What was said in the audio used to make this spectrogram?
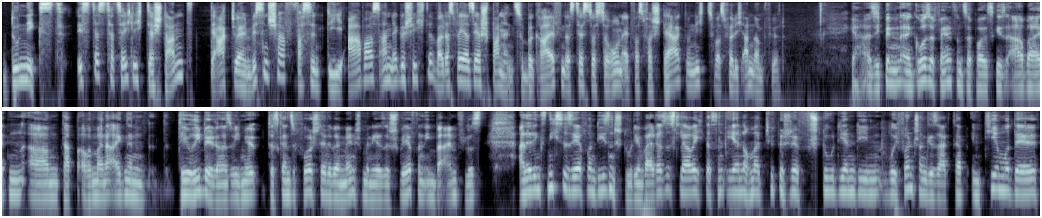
Du nickst. Ist das tatsächlich der Stand der aktuellen Wissenschaft? Was sind die Abers an der Geschichte? Weil das wäre ja sehr spannend zu begreifen, dass Testosteron etwas verstärkt und nicht zu was völlig anderem führt. Ja, also ich bin ein großer Fan von Sapolskys Arbeiten, ähm, habe auch in meiner eigenen Theoriebildung, also wie ich mir das Ganze vorstelle bei Menschen, bin ja so schwer von ihm beeinflusst. Allerdings nicht so sehr von diesen Studien, weil das ist, glaube ich, das sind eher nochmal typische Studien, die, wo ich vorhin schon gesagt habe, im Tiermodell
